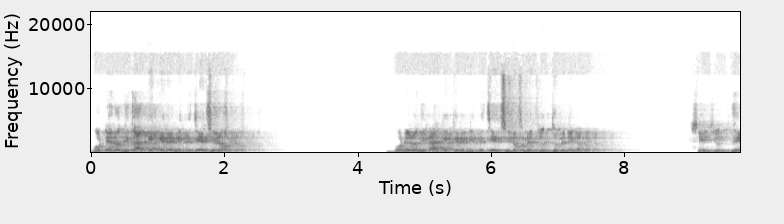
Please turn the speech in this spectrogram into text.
ভোটের অধিকারকে কেড়ে নিতে চেয়েছিল। ভোটের অধিকারকে কেড়ে নিতে চেয়েছিল বলে যুদ্ধ বেঁধে গেল। সেই যুদ্ধে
